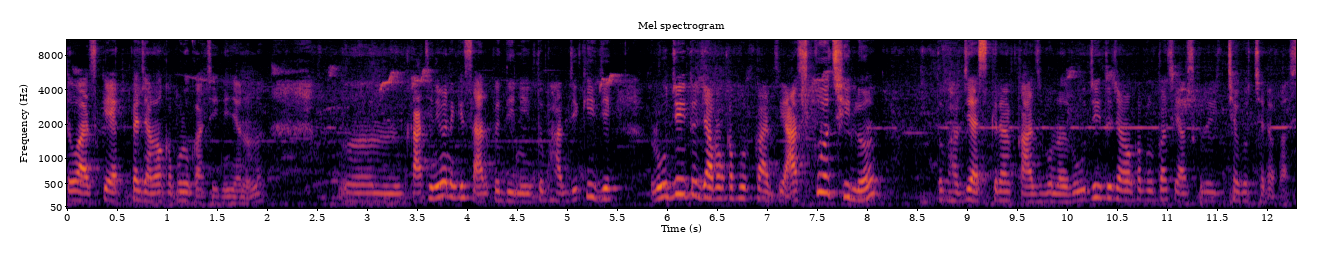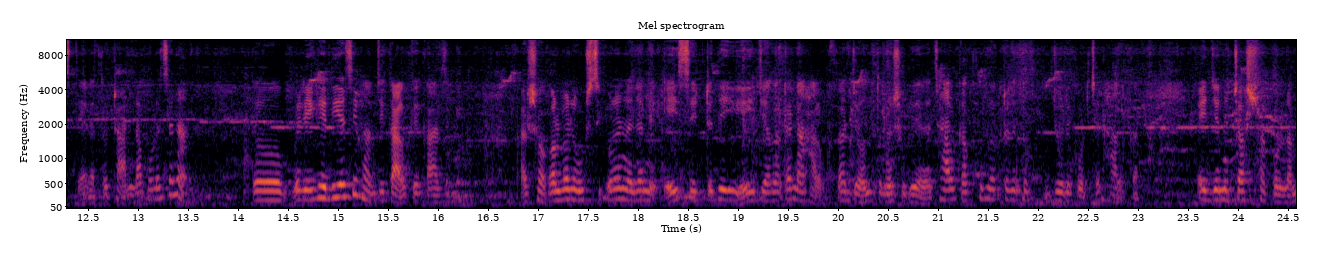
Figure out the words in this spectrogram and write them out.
তো আজকে একটা জামা কাপড়ও কাচিনি, জানো না? কাচিনি মানে কি সার্পে দিনই তো ভাবছি কি যে, রোজেই তো জামা কাপড় কাচি। আজকেও ছিল তো ভাবছি আজকের আর কাচবো না। রোজই তো জামা কাপড় কাচি আজকে ইচ্ছা করছে না কাচতে। এত ঠান্ডা পড়েছে না, তো রেখে দিয়েছি, ভাবছি কালকে কাচবো। আর সকালবেলা উঠছি করে না জানি এই সেটটাতে দিয়ে এই জায়গাটা না হালকা যন্ত্রণা শুরু হয়ে গেছে। হালকা, খুব একটা কিন্তু জোরে করছে হালকা। এই জন্য চশমা করলাম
